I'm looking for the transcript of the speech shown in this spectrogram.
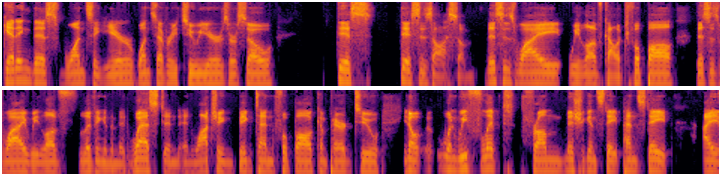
getting this once a year, once every 2 years or so, this this is awesome. This is why we love college football. This is why we love living in the Midwest and, and watching Big Ten football compared to, you know, when we flipped from Michigan State, Penn State, I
